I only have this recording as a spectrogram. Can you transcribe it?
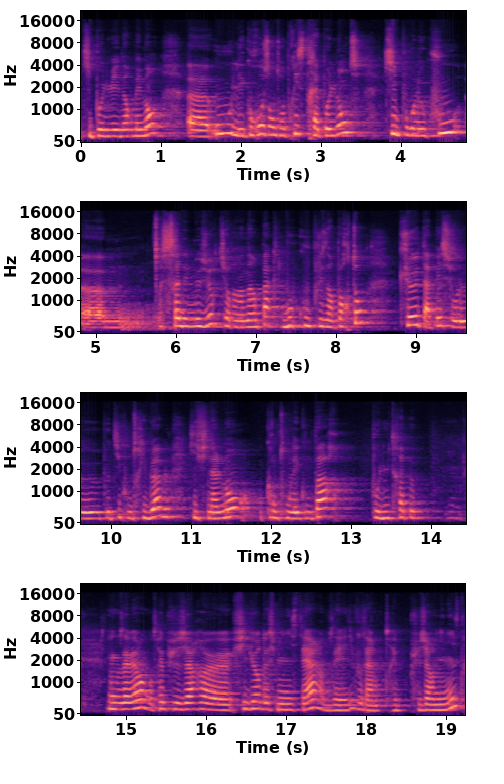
qui polluent énormément euh, ou les grosses entreprises très polluantes qui pour le coup seraient des mesures qui auraient un impact beaucoup plus important que taper sur le petit contribuable qui finalement quand on les compare pollue très peu. Donc vous avez rencontré plusieurs euh, figures de ce ministère. Vous avez dit que vous avez rencontré plusieurs ministres.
